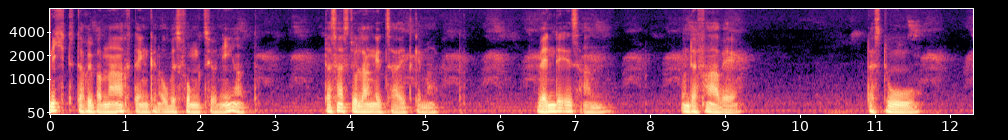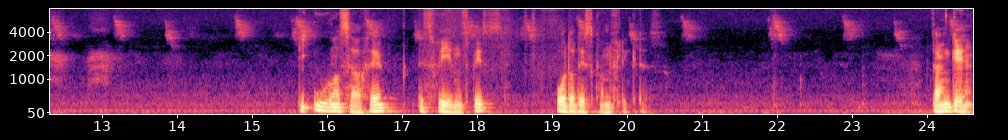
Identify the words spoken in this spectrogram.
nicht darüber nachdenken, ob es funktioniert. Das hast du lange Zeit gemacht. Wende es an und erfahre, dass du die Ursache des Friedens bist oder des Konfliktes. Danke,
